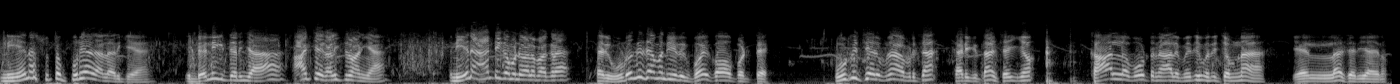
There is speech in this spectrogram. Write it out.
நீ என்ன சுத்த புரியாத ஆளா இருக்கிய? டெல்லிக்கு தெரிஞ்சா ஆட்சியை கழிச்சிருவாங்க நீ என்ன ஆன்டி கம்பெனி வேலை பாக்குற சரி உடுங்க சம்பந்தி இதுக்கு போய் கோவப்பட்டு. புது செருப்புனா அப்படித்தான் கடிக்கத்தான் செய்யும். காலில் போட்டு நாலு மிதி மிதிச்சோம்னா எல்லாம் சரியாயிரும்.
